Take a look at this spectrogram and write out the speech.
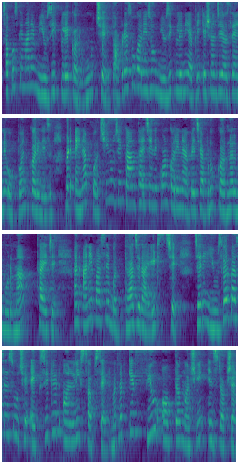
સપોઝ કે મારે મ્યુઝિક પ્લે કરવું છે, તો આપણે શું કરીશું? મ્યુઝિક પ્લેની એપ્લિકેશન જે હશે, એને ઓપન કરી દઈશું. બટ એના પછીનું જે કામ થાય છે, એને કોણ કરીને આપે છે? આપણું કર્નલ મોડમાં થાય છે. અને આની પાસે બધા જ રાઇટ્સ છે. જ્યારે યુઝર પાસે શું છે? એક્ઝિક્યુટ ઓનલી સબસેટ મતલબ કે few of the machine instruction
